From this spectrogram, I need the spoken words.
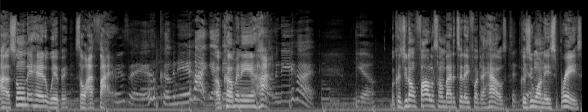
I assumed they had a weapon, so I fired. Uh, I'm coming in hot, guys. I'm coming in hot. Coming in hot. Yeah. Because you don't follow somebody to their fucking house because yeah. you want to express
